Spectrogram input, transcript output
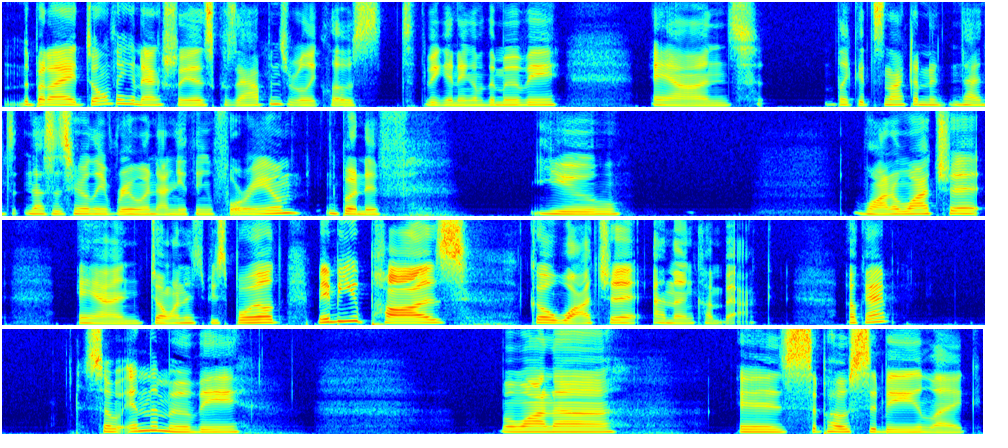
but I don't think it actually is because it happens really close to the beginning of the movie, and like it's not going to necessarily ruin anything for you. But if you want to watch it and don't want it to be spoiled, maybe you pause, go watch it, and then come back. Okay? So in the movie, Moana is supposed to be like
